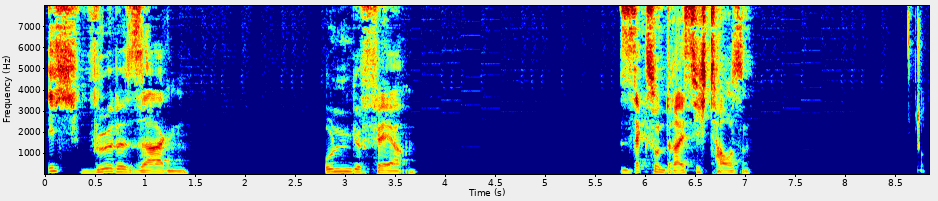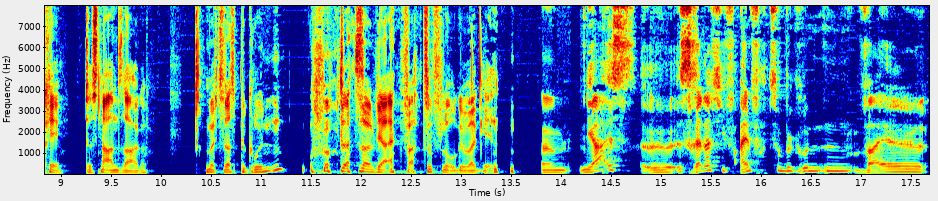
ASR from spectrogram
Ich würde sagen, ungefähr 36.000. Okay, das ist eine Ansage. Möchtest du das begründen? Oder sollen wir einfach zu Flo übergehen? Ähm, ja, ist, äh, ist relativ einfach zu begründen, weil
